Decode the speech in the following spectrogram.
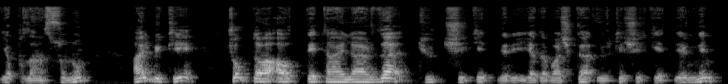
yapılan sunum. Halbuki çok daha alt detaylarda Türk şirketleri ya da başka ülke şirketlerinin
